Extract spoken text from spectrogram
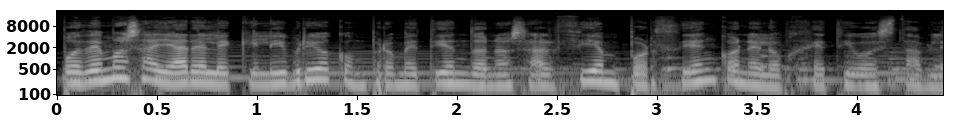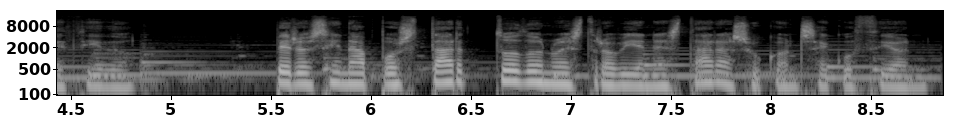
Podemos hallar el equilibrio comprometiéndonos al 100% con el objetivo establecido, pero sin apostar todo nuestro bienestar a su consecución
